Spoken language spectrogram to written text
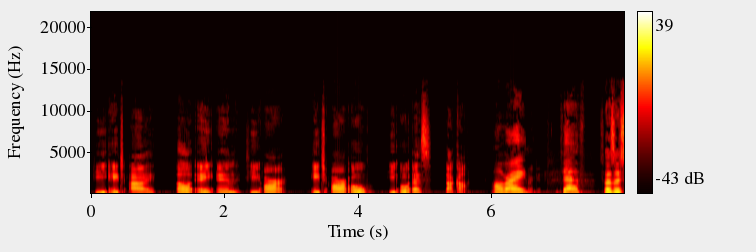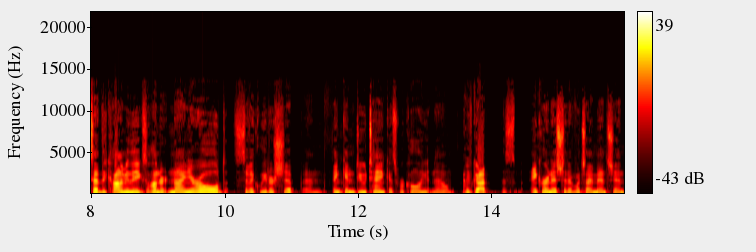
p h i l a n t r h r o p o s dot com. All right, Jeff. So, as I said, the Economy League's 109 year old civic leadership and think and do tank, as we're calling it now. We've got this anchor initiative, which I mentioned.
